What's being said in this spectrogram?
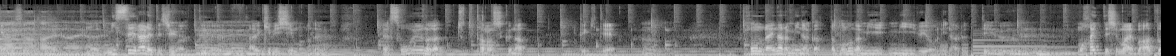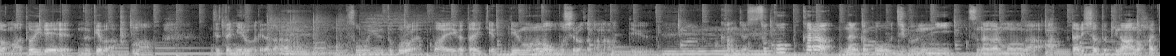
験ですよね、はいはいはい。もう見せられてしまうっていう、うん。ああいう厳しいものでも、だからそういうのがちょっと楽しくなってきて、うん、本来なら見なかったものが見見るようになるっていう、うん。もう入ってしまえばあとはまあトイレ抜けばまあ絶対見るわけだから、そういうところがやっぱ映画体験っていうものの面白さかなっていううん感じですそこからなんかこう自分につながるものがあったりした時のあの発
